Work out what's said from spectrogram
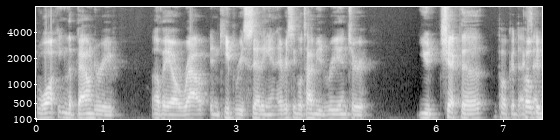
walking the boundary of a, uh route and keep resetting it. Every single time you'd re enter, you'd check the Pokedex. Pokedex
